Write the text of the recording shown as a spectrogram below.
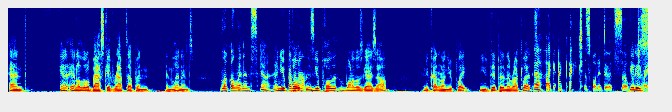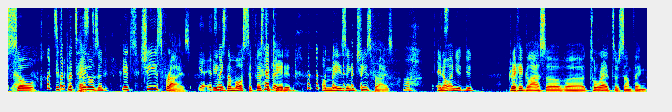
And in, in a little basket wrapped up in in linens. Local linens. Yeah, and you pull you pull one of those guys out, and you cut it on your plate, and you dip it in the raclette. Oh, I, I, I just want to do it so much It is right so. now. it's It's one of the best- potatoes and it's cheese fries. Yeah, it's It is like the most sophisticated, amazing cheese fries. oh, You know, and you you drink a glass of uh, Torrette or something,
